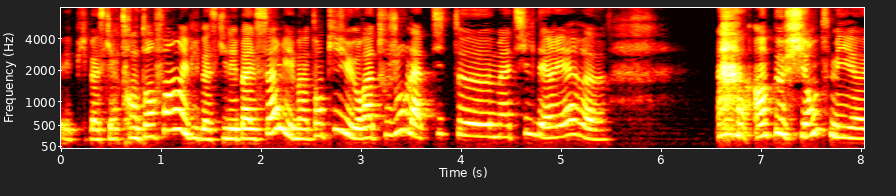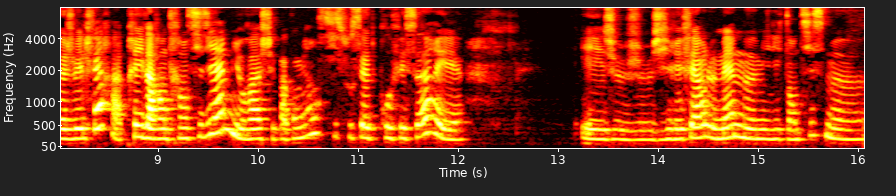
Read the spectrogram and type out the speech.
et puis parce qu'il y a 30 enfants, et puis parce qu'il n'est pas le seul, et ben tant pis, il y aura toujours la petite euh, Mathilde derrière un peu chiante, mais je vais le faire. Après, il va rentrer en sixième, il y aura, je sais pas combien, six ou sept professeurs, et, et j'irai faire le même militantisme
